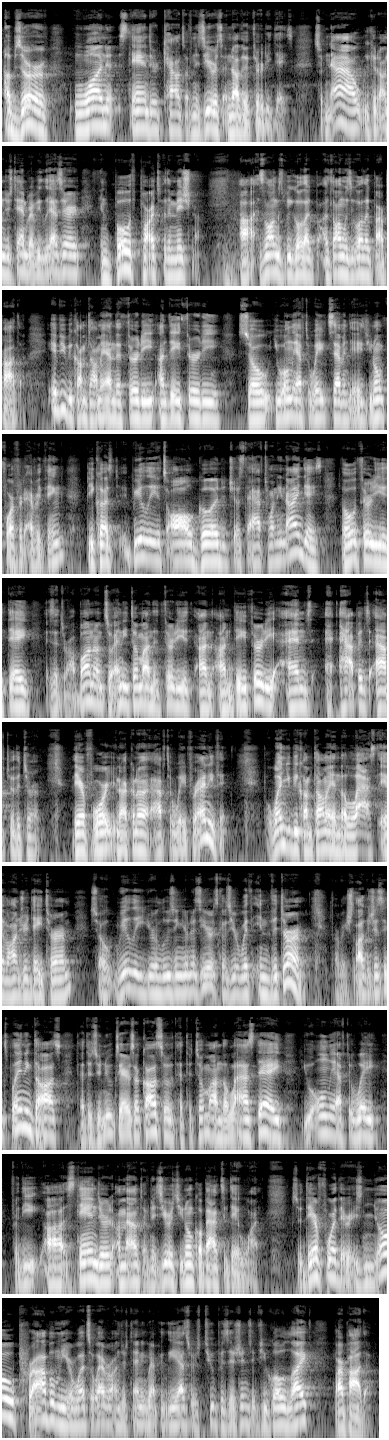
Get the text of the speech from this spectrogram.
observe one standard count of Naziris, another 30 days. So now we can understand Rabbi Eliezer in both parts of the Mishnah. Uh, as long as we go like as long as we go like Barpada. If you become Tameh on the 30 on day 30, so you only have to wait seven days, you don't forfeit everything because really it's all good just to have 29 days. The whole 30th day is a Drabanon, so any time on the 30th on, on day 30 ends happens after the term. Therefore, you're not gonna have to wait for anything. But when you become Tama in the last day of a 100 day term, so really you're losing your Nazirs because you're within the term. But Rish Lakish is explaining to us that there's a new Xeris Akasov, that the Tuma on the last day, you only have to wait for the uh, standard amount of Naziris. You don't go back to day one. So therefore, there is no problem here whatsoever understanding Rabbi Eliezer's two positions if you go like Barpada.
